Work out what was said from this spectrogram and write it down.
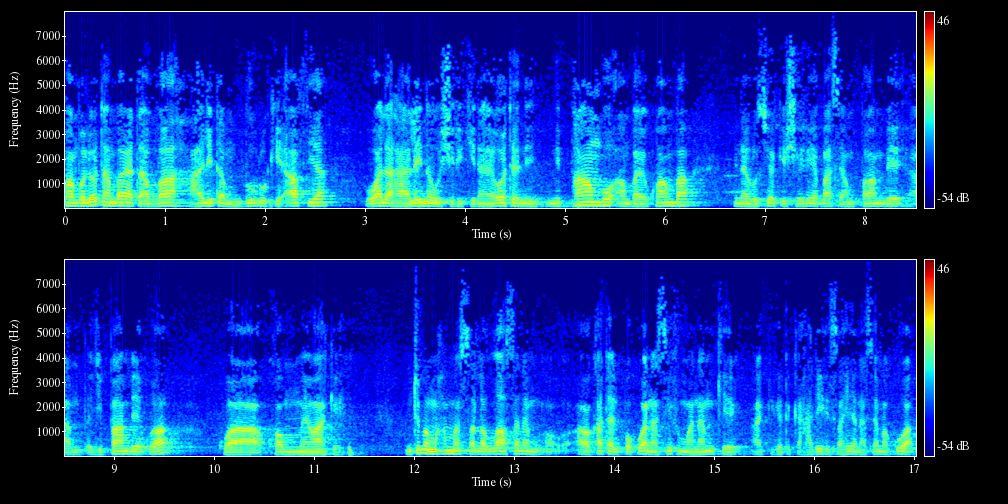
pambo lote ambayo atavaa halitamdhuru kiafya wala halina ushirikina yote ni, ni pambo ambayo kwamba inaruhusiwa kisheria basi ampambe ajipambe kwa kwa kwa mume wake. Mtume Muhammad sallallahu alaihi wasallam wakati alipokuwa nasifu mwanamke katika hadithi sahihi anasema kuwa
